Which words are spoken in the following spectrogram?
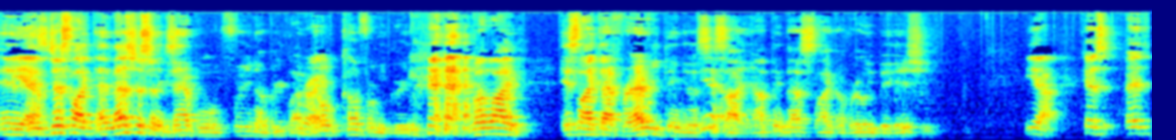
and Yeah. it's just like and that's just an example for you know greek letters Right. don't come from me greek but like it's like that for everything in Yeah. society. I think that's like a really big issue. Yeah, because uh,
